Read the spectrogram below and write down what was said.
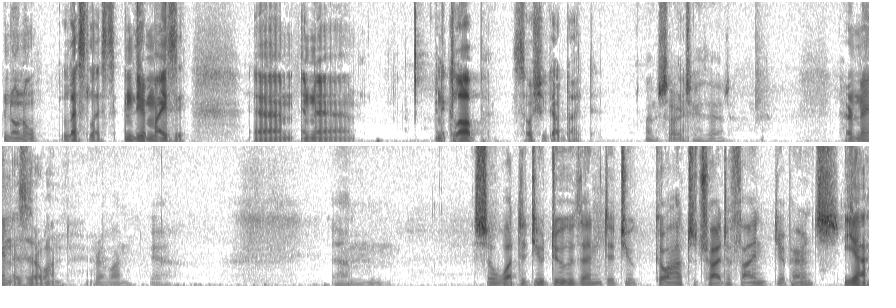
No, no, less, less in Gemmayzeh, um, in a in a club. So she got died. I'm sorry Yeah. to hear that. Her name is Rawan. Rawan, yeah. Um, so what did you do then? Did you go out to try to find your parents? Yeah,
